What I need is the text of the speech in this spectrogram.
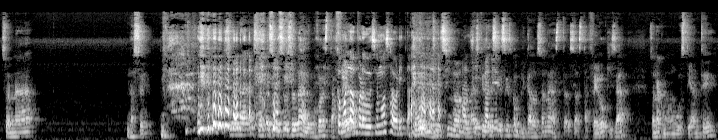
suena, no sé, suena, a lo mejor hasta feo. ¿Cómo lo producimos ahorita? Sí, no, no, es, que, es, complicado. Suena hasta, hasta feo, quizá. Suena como angustiante,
